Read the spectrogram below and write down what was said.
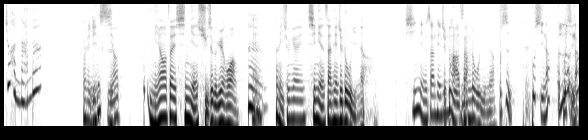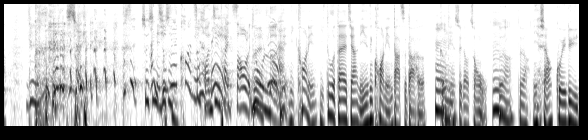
就很难呢。你临时你要你要在新年许这个愿望，嗯，那你就应该新年三天去露营啊。新年三天去爬山露营啊？不是，不行啊，很冷啊。所以不是，所以今年就是跨年，这环境太糟了，又冷。因为你跨年，你如果待在家，你一定跨年大吃大喝，隔天睡到中午。对啊，对啊，你想要规律。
